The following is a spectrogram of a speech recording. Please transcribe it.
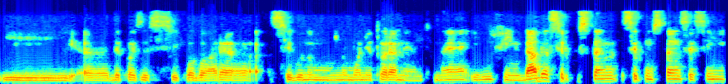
e uh, depois desse ciclo agora sigo no, no monitoramento, né? E, enfim, dada a circunstância, circunstância assim,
